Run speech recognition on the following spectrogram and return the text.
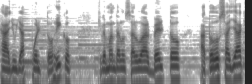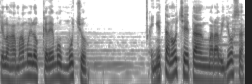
Jayuya, Puerto Rico. Quiero mandarle un saludo a Alberto, a todos allá que los amamos y los queremos mucho. En esta noche tan maravillosa,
